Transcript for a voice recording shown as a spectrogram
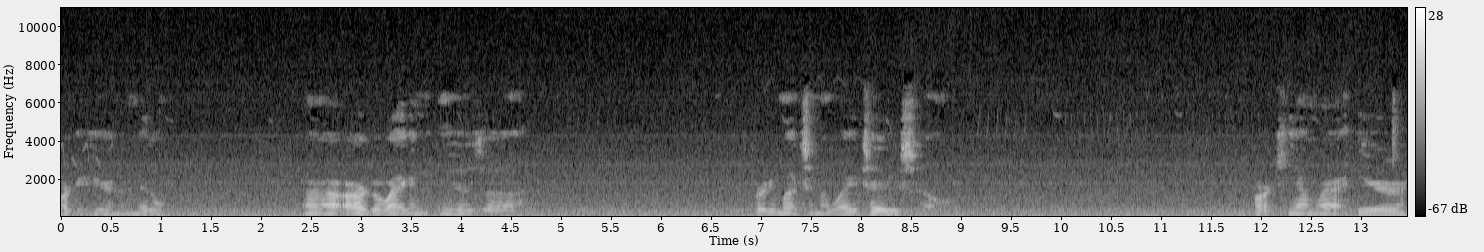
park it here in the middle. And our auger wagon is, uh, pretty much in the way too, so park him right here.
